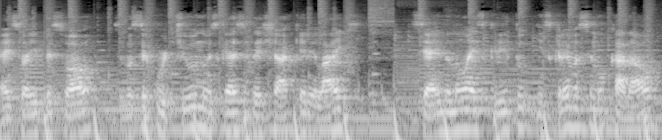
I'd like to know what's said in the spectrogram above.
É isso aí, pessoal. Se você curtiu, não esquece de deixar aquele like. Se ainda não é inscrito, inscreva-se no canal,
